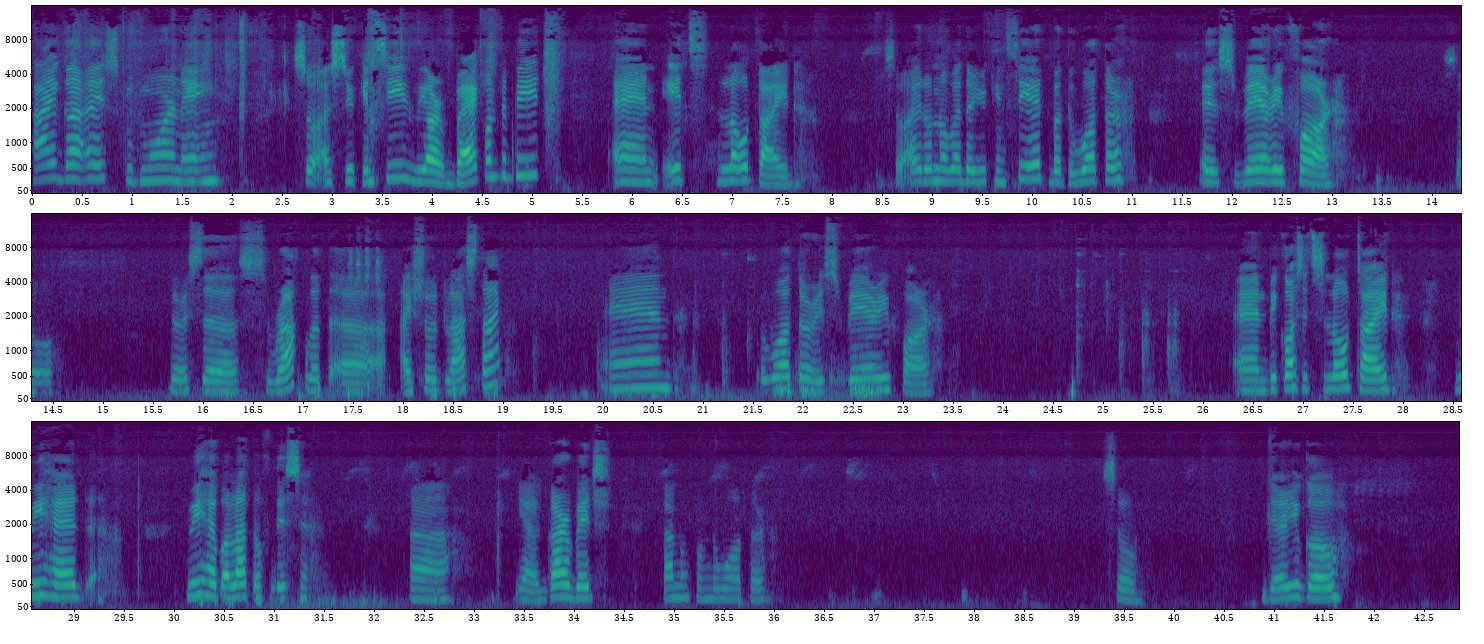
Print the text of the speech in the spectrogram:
Hi guys, good morning. So as you can see, we are back on the beach and it's low tide. So I don't know whether you can see it, but the water is very far. So there's a rock that uh, I showed last time and the water is very far. And because it's low tide, we had we have a lot of this uh, yeah garbage coming from the water. So there you go.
